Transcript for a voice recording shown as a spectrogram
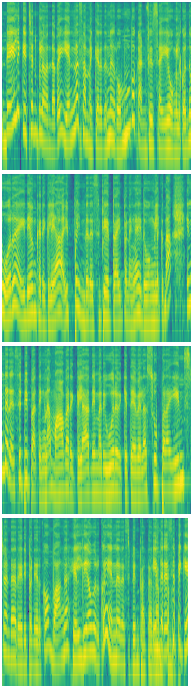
டெய்லி கிச்சனுக்குள்ளே வந்தாவே என்ன சமைக்கிறதுன்னு ரொம்ப கன்ஃபியூஸ் ஆகி உங்களுக்கு வந்து ஒரு ஐடியாவும் கிடைக்கலையா? இப்போ இந்த ரெசிபியை ட்ரை பண்ணுங்கள் இது உங்களுக்கு தான் இந்த ரெசிபி பார்த்தீங்கன்னா மாவரைக்கல அதே மாதிரி ஊற வைக்க தேவையில்ல. சூப்பராக இன்ஸ்டண்ட்டாக ரெடி பண்ணியிருக்கோம். வாங்க ஹெல்த்தியாகவும் இருக்கும் என்ன ரெசிபின்னு பார்த்தா இந்த ரெசிபிக்கு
